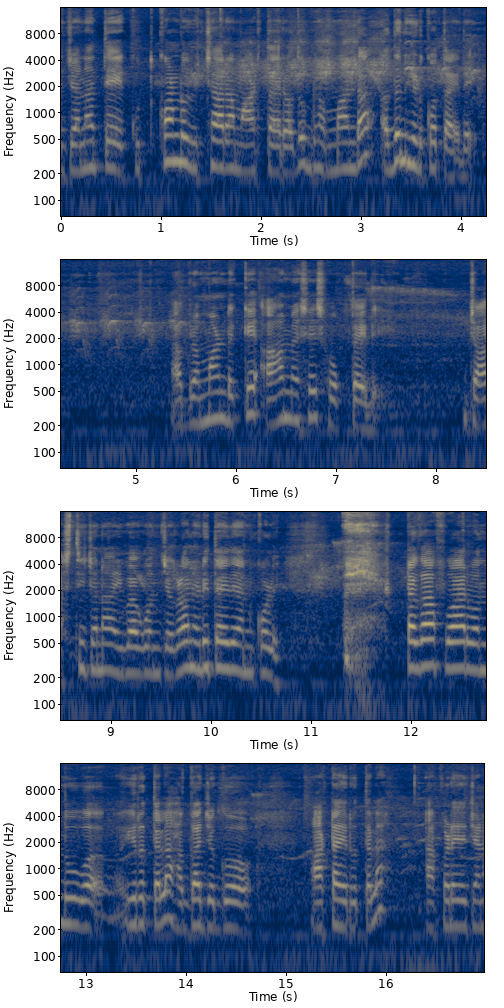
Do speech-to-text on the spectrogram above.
ಜನತೆ ಕುತ್ಕೊಂಡು ವಿಚಾರ ಮಾಡ್ತಾ ಇರೋದು ಬ್ರಹ್ಮಾಂಡ ಅದನ್ನು ಹಿಡ್ಕೋತಾ ಇದೆ. ಆ ಬ್ರಹ್ಮಾಂಡಕ್ಕೆ ಆ ಮೆಸೇಜ್ ಹೋಗ್ತಾ ಇದೆ. ಜಾಸ್ತಿ ಜನ ಇವಾಗ ಒಂದು ಜಗಳ ನಡೀತಾ ಇದೆ ಅಂದ್ಕೊಳ್ಳಿ ಟಗ್ ಆಫ್ ವಾರ್ ಒಂದು ಇರುತ್ತಲ್ಲ, ಹಗ್ಗ ಜಗ್ಗೋ ಆಟ ಇರುತ್ತಲ್ಲ, ಆ ಕಡೆ ಜನ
